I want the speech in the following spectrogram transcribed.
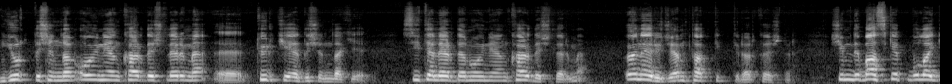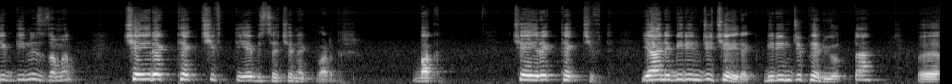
yurt dışından oynayan kardeşlerime, e, Türkiye dışındaki sitelerden oynayan kardeşlerime önereceğim taktiktir arkadaşlar. Şimdi basketbola girdiğiniz zaman çeyrek tek çift diye bir seçenek vardır. Bakın. Çeyrek tek çift. Yani birinci çeyrek, birinci periyotta e,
